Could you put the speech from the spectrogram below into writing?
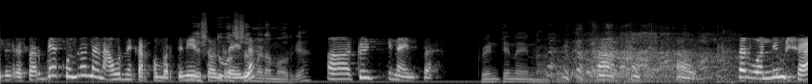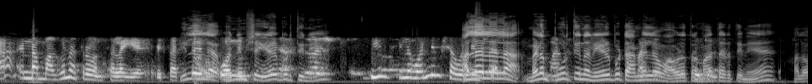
ಇದಾರೆ ಸರ್ ಬೇಕು ಅಂದ್ರೆ ನಾನು ಅವ್ರನ್ನೇ ಕರ್ಕೊಂಡ್ ಬರ್ತೀನಿ ಏನ್ ಎಷ್ಟು ತೊಂದ್ರೆ ಇಲ್ಲ. Twenty nine sir twenty nine sir ಒಂದ್ ನಿಮಿಷ. ನಮ್ಮ ಮಗನ ಹತ್ರ ಒಂದ್ಸಲ ಹೇಳ್ಬಿಡಿ ಸರ್ ಇಲ್ಲ ಇಲ್ಲ ಒಂದ್ ನಿಮಿಷ ಹೇಳ್ಬಿಡ್ತೀನಿ. ಇಲ್ಲ ಇಲ್ಲ ಒಂದ್ ನಿಮಿಷ ಅಲ್ಲ ನಿಮಿಷ. ಅಲ್ಲ ಅಲ್ಲ. ಮೇಡಮ್ ಪೂರ್ತಿ ನಾನು ಹೇಳ್ಬಿಟ್ಟು ಆಮೇಲೆ ಅವ್ರ ಹತ್ರ ಮಾತಾಡ್ತೀನಿ. ಹಲೋ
